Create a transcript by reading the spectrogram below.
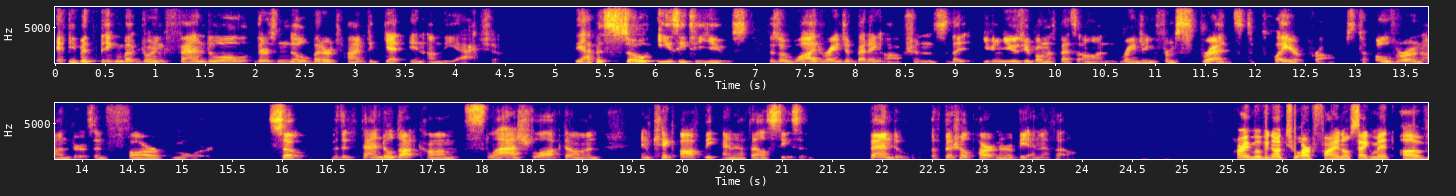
If you've been thinking about joining FanDuel, there's no better time to get in on the action. The app is so easy to use. There's a wide range of betting options that you can use your bonus bets on, ranging from spreads to player props to over and unders and far more. So visit fanduel.com slash locked on and kick off the NFL season. FanDuel, official partner of the NFL. All right, moving on to our final segment of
